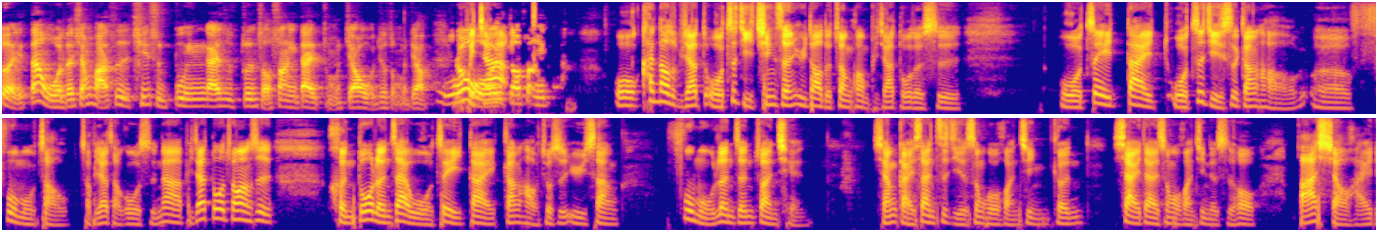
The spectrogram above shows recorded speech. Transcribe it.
对，但我的想法是，其实不应该是遵守上一代怎么教我就怎么教。如果我比较照上一，我看到的比较多，我自己亲身遇到的状况比较多的是，我这一代我自己是刚好呃父母早早比较早过世，那比较多的状况是，很多人在我这一代刚好就是遇上父母认真赚钱，想改善自己的生活环境跟下一代的生活环境的时候，把小孩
